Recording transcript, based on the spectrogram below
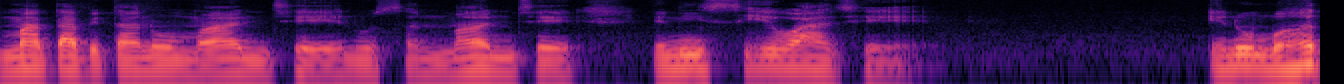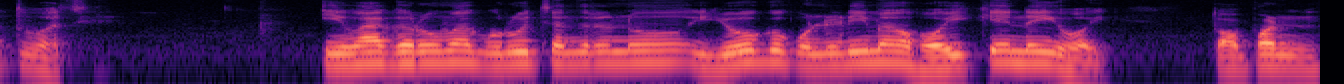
માતા પિતાનું માન છે, એનું સન્માન છે, એની સેવા છે એનું મહત્ત્વ છે. એવા ઘરોમાં ગુરુચંદ્રનો યોગ કુંડળીમાં હોય કે નહીં હોય, તો પણ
